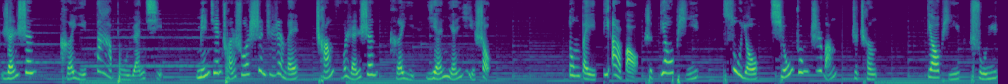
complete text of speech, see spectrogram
人参可以大补元气，民间传说甚至认为常服人参可以延年益寿。东北第二宝是貂皮。素有“裘中之王”之称，貂皮属于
